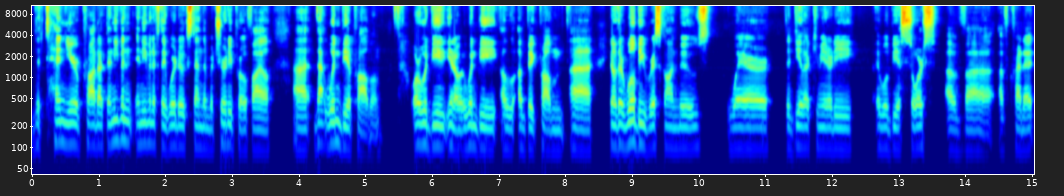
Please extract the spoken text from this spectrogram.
the ten year product, and even and even if they were to extend the maturity profile, uh, that wouldn't be a problem, or would be you know it wouldn't be a, a big problem. Uh, you know there will be risk on moves where the dealer community it will be a source of uh, of credit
